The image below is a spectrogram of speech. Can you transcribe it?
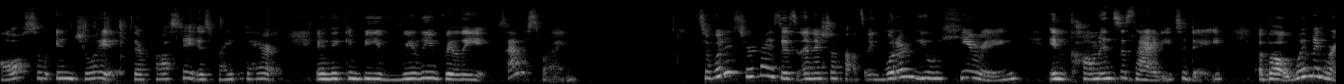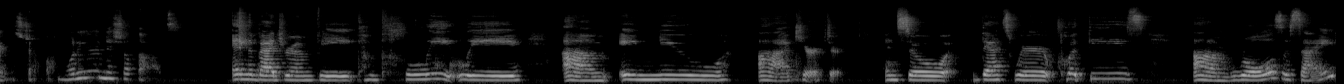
also enjoy it. Their prostate is right there, and it can be really, really satisfying. So, what is your guys' initial thoughts? Like, what are you hearing in common society today about women wearing the strap on? What are your initial thoughts? in the bedroom be completely um, a new uh, character. And so that's where put these um, roles aside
